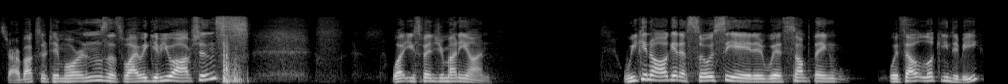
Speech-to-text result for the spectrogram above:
Starbucks or Tim Hortons, that's why we give you options. What you spend your money on. We can all get associated with something without looking to be.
